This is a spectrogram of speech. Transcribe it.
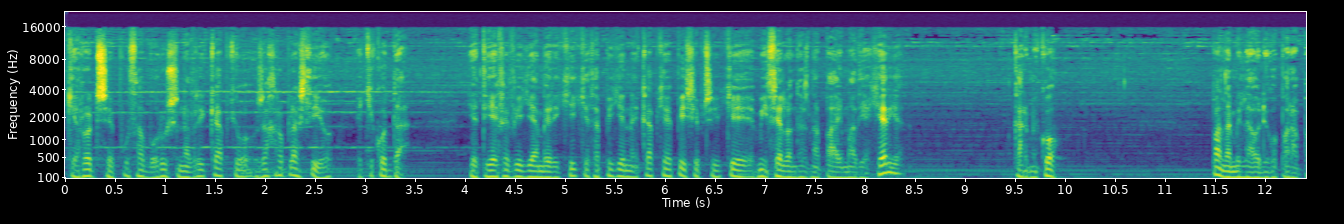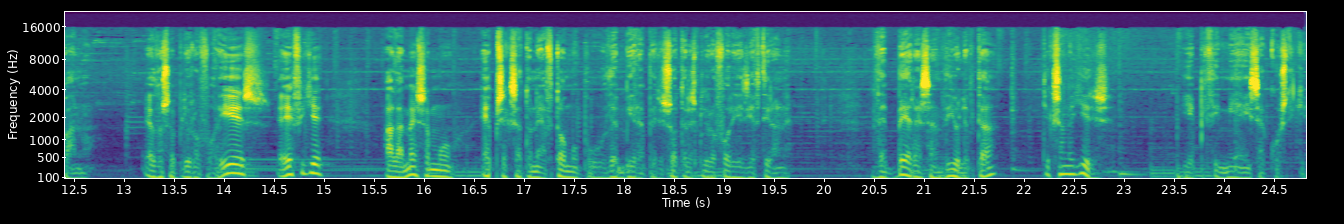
και ρώτησε πού θα μπορούσε να βρει κάποιο ζαχαροπλαστείο εκεί κοντά, γιατί έφευγε για Αμερική και θα πήγαινε κάποια επίσκεψη και μη θέλοντας να πάει μάδια χέρια. Καρμικό. Πάντα μιλάω λίγο παραπάνω. Έδωσα πληροφορίες, έφυγε, αλλά μέσα μου έψεξα τον εαυτό μου που δεν πήρα περισσότερες πληροφορίες για αυτήν. Δεν πέρασαν δύο λεπτά και ξαναγύρισε. Η επιθυμία εισακούστηκε.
